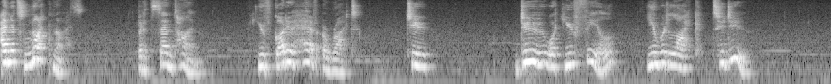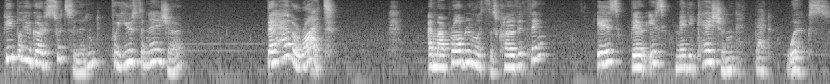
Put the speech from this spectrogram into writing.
and it's not nice. But at the same time, you've got to have a right to do what you feel you would like to do. People who go to Switzerland for euthanasia, they have a right. And my problem with this COVID thing is there is medication that works.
